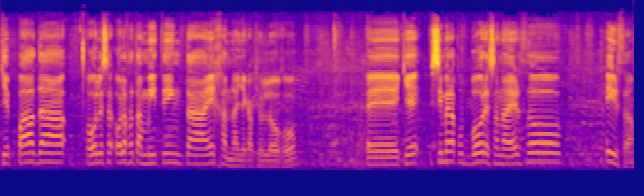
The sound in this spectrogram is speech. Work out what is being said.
και πάντα όλες, όλα αυτά τα meeting τα έχανα για κάποιο λόγο. Ε, και σήμερα που μπόρεσα να έρθω, ήρθα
